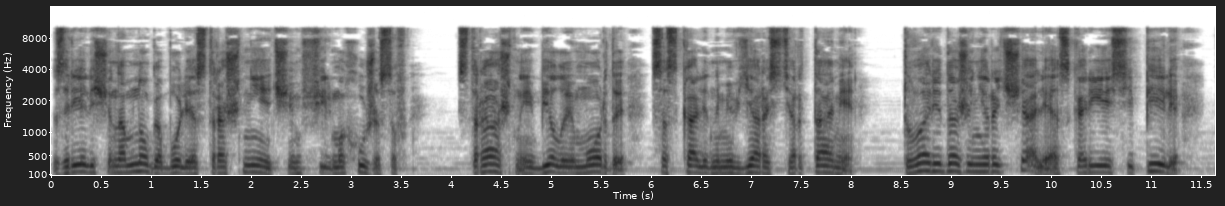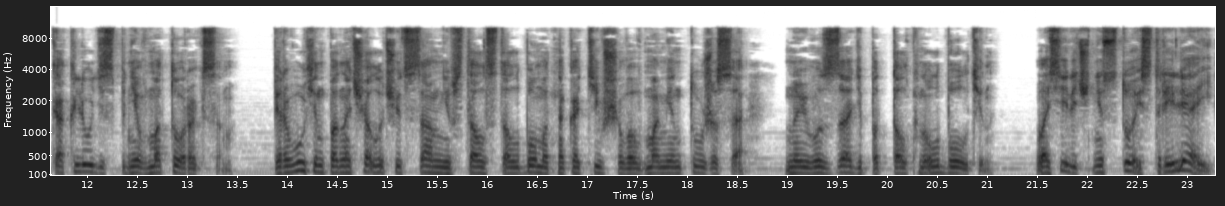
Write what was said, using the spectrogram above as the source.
Зрелище намного более страшнее, чем в фильмах ужасов – Страшные белые морды со скаленными в ярости ртами. Твари даже не рычали, а скорее сипели, как люди с пневмотораксом. Первухин поначалу чуть сам не встал столбом от накатившего в момент ужаса, но его сзади подтолкнул Болтин. «Василич, не стой, стреляй!»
